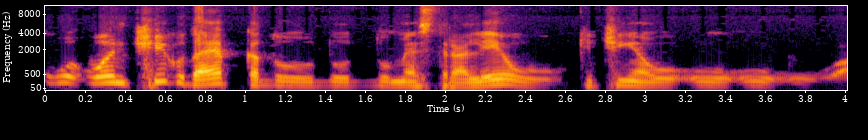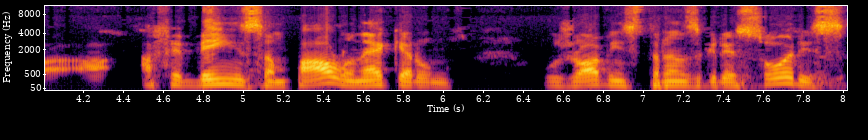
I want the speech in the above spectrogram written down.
o, o antigo da época do, do, do Mestre Aleu, que tinha o, o- a, a FEBEM em São Paulo, né? Que eram os, jovens transgressores.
